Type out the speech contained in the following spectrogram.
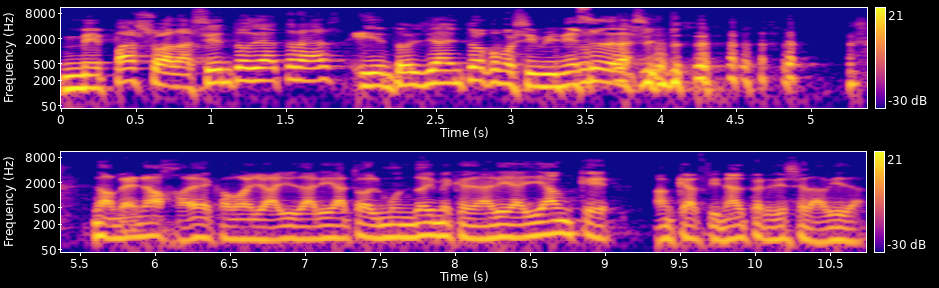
me paso al asiento de atrás y entonces ya entro como si viniese del asiento. no, hombre, no, joder, como yo ayudaría a todo el mundo y me quedaría ahí, aunque, aunque al final perdiese la vida.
